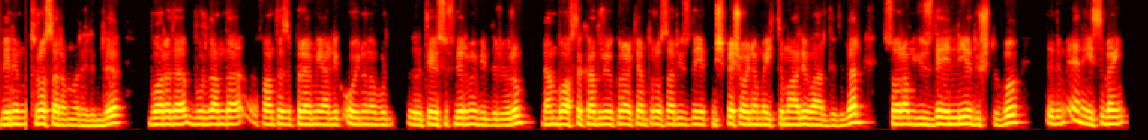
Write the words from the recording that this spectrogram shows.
Benim Trossard'ım var elimde. Bu arada buradan da Fantasy Premier Lig oyununa bu, e, teessüflerimi bildiriyorum. Ben bu hafta kadroyu kurarken Trossard %75 oynama ihtimali var dediler. Sonra %50'ye düştü bu. Dedim en iyisi ben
